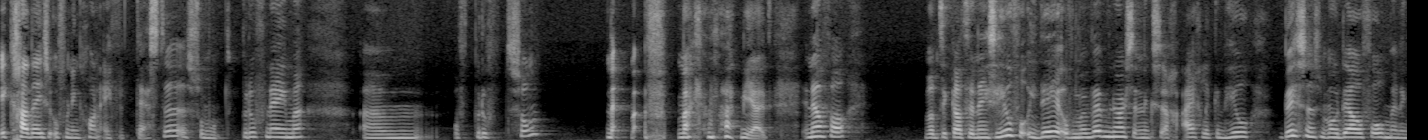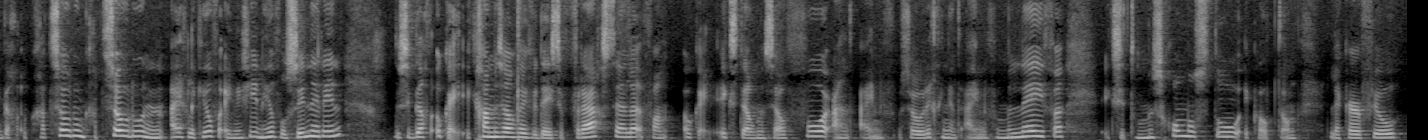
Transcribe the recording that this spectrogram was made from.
ik ga deze oefening gewoon even testen, som op de proef nemen. Um, of proef som? Nee, maakt, maakt niet uit. In elk geval, want ik had ineens heel veel ideeën over mijn webinars en ik zag eigenlijk een heel businessmodel voor me. En ik dacht, ik ga het zo doen, ik ga het zo doen. En eigenlijk heel veel energie en heel veel zin erin. Dus ik dacht, oké, ik ga mezelf even deze vraag stellen van, oké, ik stel mezelf voor aan het einde, zo richting het einde van mijn leven. Ik zit op mijn schommelstoel. Ik hoop dan lekker veel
